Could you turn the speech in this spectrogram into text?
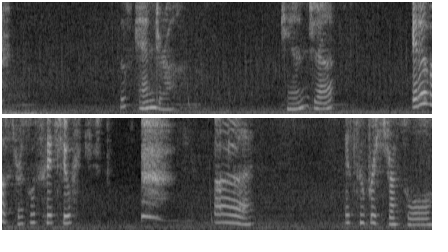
Who's Kendra? Kendra? It is a stressful situation. uh, it's super stressful.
